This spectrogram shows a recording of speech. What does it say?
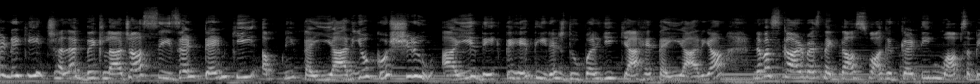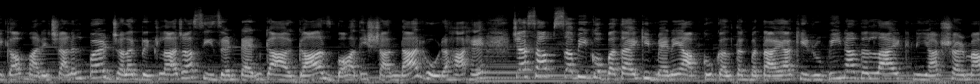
ने की झलक दिखलाजा सीज़न टेन की अपनी तैयारियों को शुरू। आइए देखते हैं धीरज धूपर की क्या है तैयारियाँ। नमस्कार, मैं स्निग्धा स्वागत करती हूँ आप सभी का हमारे चैनल पर। झलक दिखलाजा सीज़न टेन का आगाज़ बहुत ही शानदार हो रहा है। जैसा आप सभी को बताया कि मैंने आपको कल तक बताया कि रुबीना, द लाइक, निया शर्मा,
